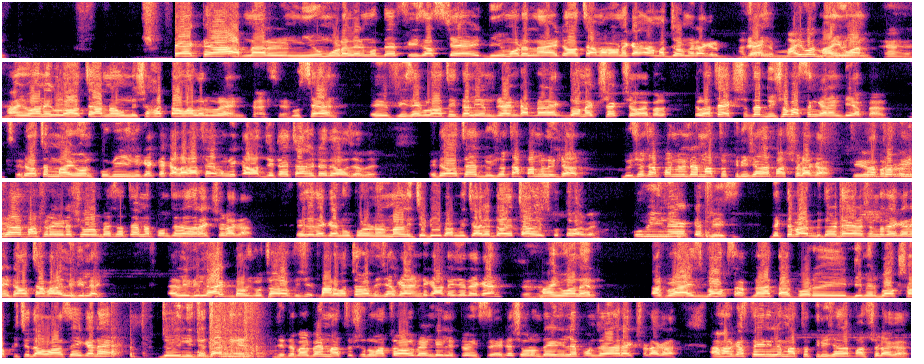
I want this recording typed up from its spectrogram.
একটা আপনার নিউ মডেলের মধ্যে ফ্রিজ আসছে। নিউ মডেল না এটা হচ্ছে আমার অনেক আমার জন্মের আগের brand my one my one হ্যাঁ হ্যাঁ। মাই ওয়ান এগুলো হচ্ছে আপনার উনিশশো ষাট টাকা মালের ব্র্যান্ড আচ্ছা। বুঝছেন? এই ফ্রিজ এগুলো হচ্ছে ইতালিয়ান ব্র্যান্ড আপনার একদম একশো একশো। এবার এগুলো হচ্ছে একশোতে দুইশো পার্সেন্ট গ্যারান্টি আপনার। এটা হচ্ছে মাইওয়ান খুবই ইউনিক একটা কালার আছে এবং কি কালার যেটাই চান ওটাই দেওয়া যাবে। এটা হচ্ছে দুইশো ছাপ্পান্ন লিটার দুইশো ছাপ্পান্ন লিটার মাত্র তিরিশ হাজার পাঁচশো টাকা। 30,500 মাত্র তিরিশ হাজার পাঁচশো টাকা। এটা শোরুম প্রাইস হচ্ছে আপনার পঞ্চাশ হাজার একশো টাকা। এই যে দেখেন উপরে নর্মাল নিচে ডিপ আপনি চাইলে ডয়ের ইউজ করতে পারবেন। খুবই ইউনিক একটা ফ্রিজ দেখতে পারেন ভিতরে ডেকোরেশনটা দেখেন এটা হচ্ছে আবার এলইডি লাইট এলইডি লাইট দশ বছর অফিসিয়াল বারো বছর অফিসিয়াল গ্যারান্টি কার্ড এই যে দেখেন মাইওয়ানের তারপর আইস বক্স আপনার তারপর ওই ডিমের বক্স সবকিছু দেওয়া আছে এখানে। যদি নিতে চান নিয়ে যেতে পারবেন মাত্র শুধুমাত্র অল ব্র্যান্ড ইলেকট্রনিক্স এটা শোরুম থেকে নিলে পঞ্চাশ হাজার একশো টাকা। আমার কাছ থেকে নিলে মাত্র তিরিশ হাজার পাঁচশো টাকা।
